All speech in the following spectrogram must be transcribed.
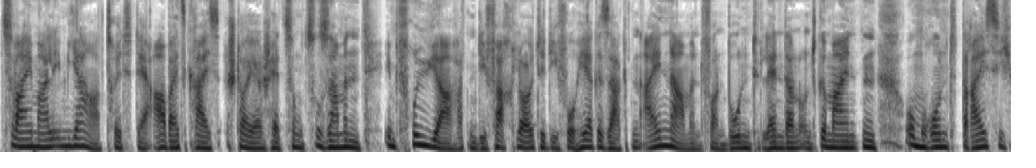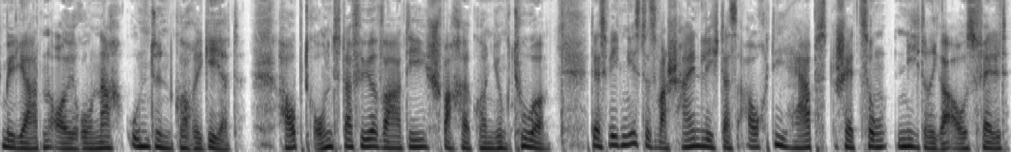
Zweimal im Jahr tritt der Arbeitskreis Steuerschätzung zusammen. Im Frühjahr hatten die Fachleute die vorhergesagten Einnahmen von Bund, Ländern und Gemeinden um rund 30 Milliarden Euro nach unten korrigiert. Hauptgrund dafür war die schwache Konjunktur. Deswegen ist es wahrscheinlich, dass auch die Herbstschätzung niedriger ausfällt.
